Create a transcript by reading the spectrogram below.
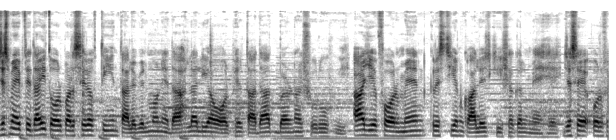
जिसमें इब्तदाई तौर पर सिर्फ़ तीन तालब इलमों ने दाखिला लिया और फिर तादाद बढ़ना शुरू हुई। आज ये फॉरमैन क्रिश्चियन कॉलेज की शक्ल में है, जिसे उर्फ़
